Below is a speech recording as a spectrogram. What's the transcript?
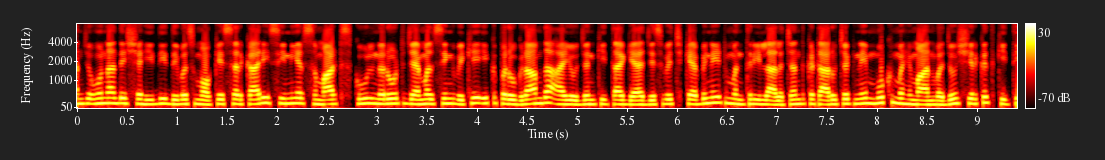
ਅੰਜ ਉਹਨਾਂ ਦੇ ਸ਼ਹੀਦੀ ਦਿਵਸ ਮੌਕੇ ਸਰਕਾਰੀ senior smart school Narot Jaimal Singh ਵਿਖੇ ਇੱਕ ਪ੍ਰੋਗਰਾਮ ਦਾ ਆਯੋਜਨ ਕੀਤਾ ਗਿਆ, ਜਿਸ ਵਿੱਚ ਕੈਬਨਿਟ ਮੰਤਰੀ ਲਾਲਚੰਦ ਕਟਾਰੂਚਕ ਨੇ ਮੁੱਖ ਮਹਿਮਾਨ ਵਜੋਂ ਸ਼ਿਰਕਤ ਕੀਤੀ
